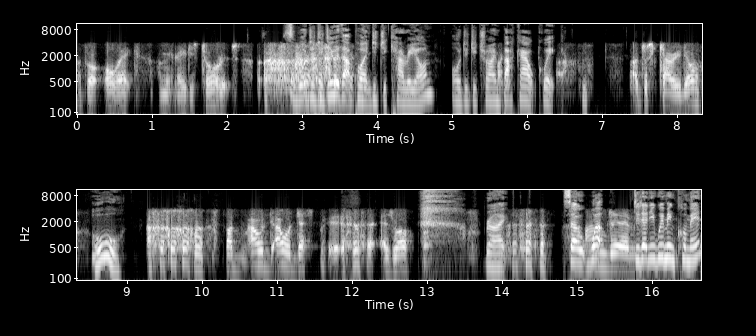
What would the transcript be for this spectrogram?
I thought, oh heck, I'm in ladies' toilets. So what did you do at that point? Did you carry on, or did you try and back out quick? I just carried on. Oh. I, I, would, I was desperate as well. Right. So what? And, um, did any women come in?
